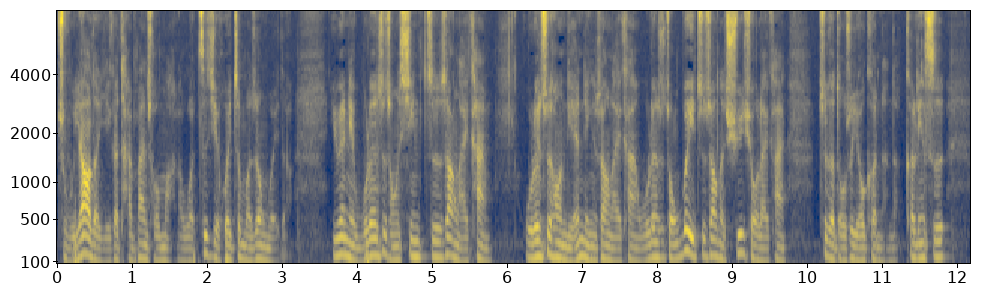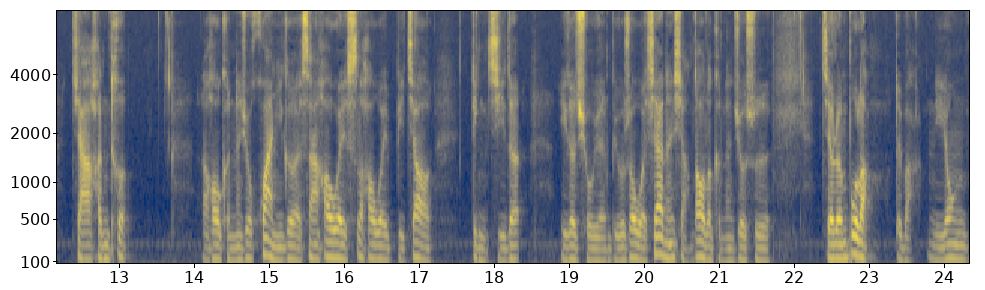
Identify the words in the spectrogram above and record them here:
主要的一个谈判筹码了。我自己会这么认为的，因为你无论是从薪资上来看，无论是从年龄上来看，无论是从位置上的需求来看，这个都是有可能的。柯林斯加亨特，然后可能就换一个三号位、四号位比较顶级的。一个球员，比如说我现在能想到的，可能就是杰伦布朗，对吧？你用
